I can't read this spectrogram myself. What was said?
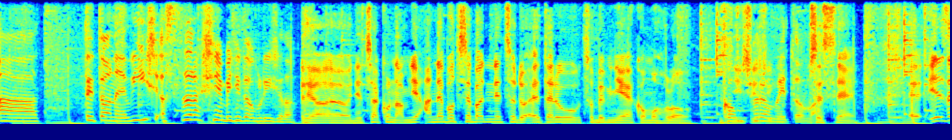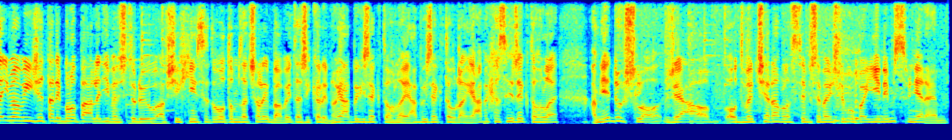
a ty to nevíš a strašně by ti to ublížilo. Jo, jo, něco jako na mě, anebo třeba něco do éteru, co by mě jako mohlo. Kompromitovat. Přesně. E, Je zajímavý, že tady bylo pár lidí ve studiu a všichni se to o tom začali bavit a říkali, no já bych řekl tohle, já bych řekl tohle, já bych asi řekl tohle. A mně došlo, že já od večera vlastně přemýšlím úplně jiným směrem.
